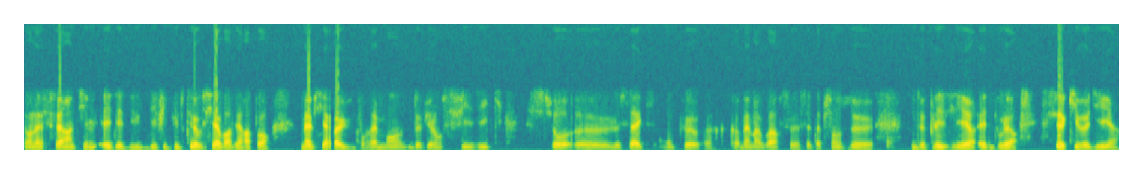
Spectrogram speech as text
dans la sphère intime et des difficultés aussi à avoir des rapports même s'il n'y a pas eu vraiment de violence physique sur euh, le sexe, on peut euh, quand même avoir cette absence de, de plaisir et de douleur. Ce qui veut dire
